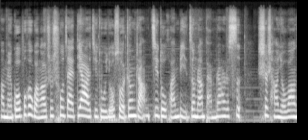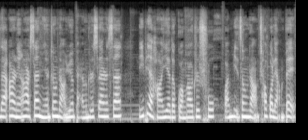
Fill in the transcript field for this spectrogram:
啊，美国播客广告支出在第二季度有所增长，季度环比增长百分之二十四，市场有望在二零二三年增长约百分之三十三。礼品行业的广告支出环比增长超过两倍，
